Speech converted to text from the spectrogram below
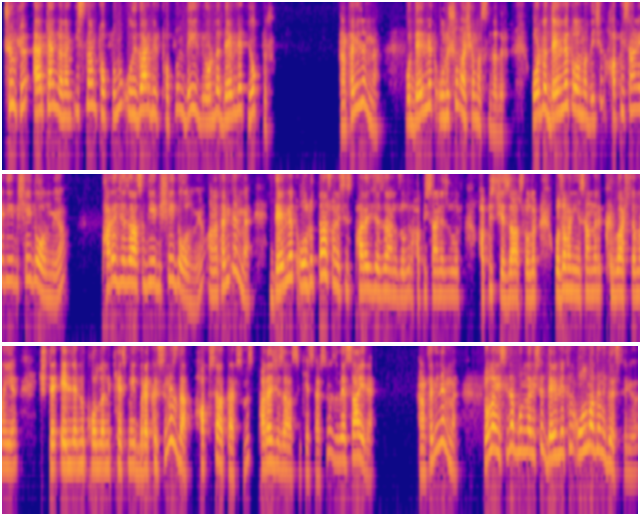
Çünkü erken dönem İslam toplumu uygar bir toplum değildir. Orada devlet yoktur. Anlatabildim mi? O devlet oluşum aşamasındadır. Orada devlet olmadığı için hapishane diye bir şey de olmuyor. Para cezası diye bir şey de olmuyor. Anlatabildim mi? Devlet olduktan sonra siz para cezanız olur, hapishaneniz olur, hapis cezası olur. O zaman insanları kırbaçlamayı, işte ellerini kollarını kesmeyi bırakırsınız da hapse atarsınız. Para cezası kesersiniz vesaire. Anlatabildim mi? Dolayısıyla bunlar işte devletin olmadığını gösteriyor.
